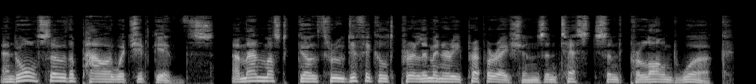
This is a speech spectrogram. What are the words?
and also the power which it gives, a man must go through difficult preliminary preparations and tests and prolonged work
